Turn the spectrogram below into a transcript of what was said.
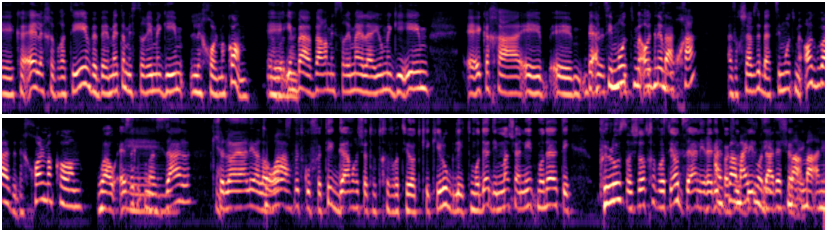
אה, כאלה חברתיים, ובאמת המסרים מגיעים לכל מקום. אה. אם בעבר המסרים האלה היו מגיעים אה, ככה אה, אה, בעצימות ו- מאוד וקצת. נמוכה, אז עכשיו זה בעצימות מאוד גבוהה, זה בכל מקום. וואו, איזה אה, מזל כן. שלא היה לי על. הראש בתקופתי גם רשתות חברתיות, כי כאילו להתמודד עם מה שאני התמודדתי, פלוס רשתות חברתיות, זה היה נראה לי אז פשוט מה, מה בלתי התמודדת? אפשרי. מה, מה, אני,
